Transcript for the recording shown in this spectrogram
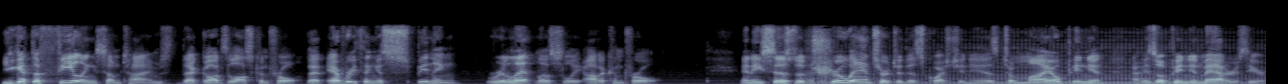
You get the feeling sometimes that God's lost control, that everything is spinning relentlessly out of control. And he says the true answer to this question is, to my opinion, now his opinion matters here.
